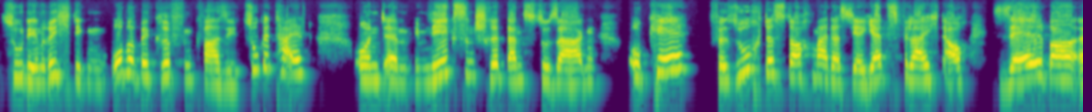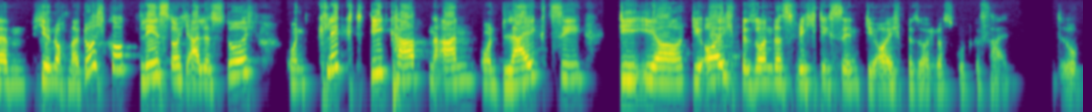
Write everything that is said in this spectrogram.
zu den richtigen Oberbegriffen quasi zugeteilt und ähm, im nächsten Schritt dann zu sagen, okay, versucht es doch mal, dass ihr jetzt vielleicht auch selber ähm, hier nochmal durchguckt, lest euch alles durch und klickt die Karten an und liked sie, die ihr, die euch besonders wichtig sind, die euch besonders gut gefallen. So.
